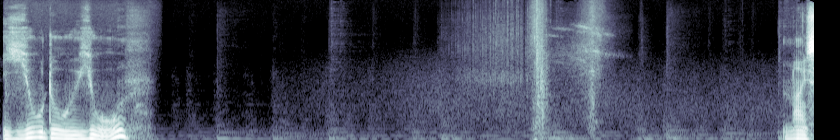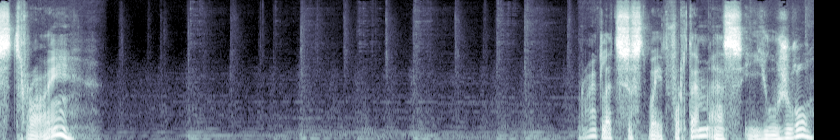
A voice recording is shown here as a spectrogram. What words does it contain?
you do you. Nice try. Right, let's just wait for them as usual.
